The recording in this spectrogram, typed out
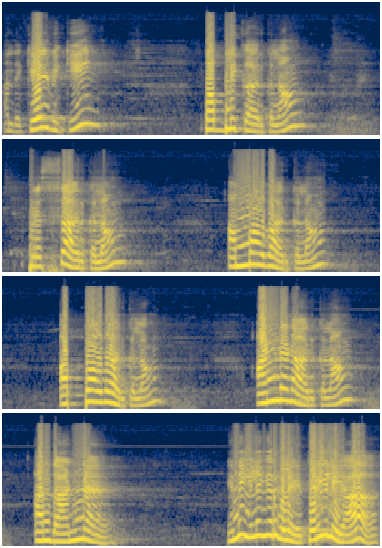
அந்த கேள்விக்கு பப்ளிக்கா இருக்கலாம் ப்ரெஸ்ஸாக இருக்கலாம் அம்மாவா இருக்கலாம் அப்பாவா இருக்கலாம் அண்ணனா இருக்கலாம். அந்த அண்ணன் என்ன இளைஞர்களே தெரியலையா?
